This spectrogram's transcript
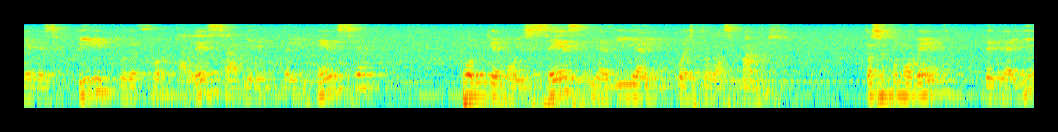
el espíritu de fortaleza y de inteligencia porque Moisés le había impuesto las manos. Entonces, como ven, desde allí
